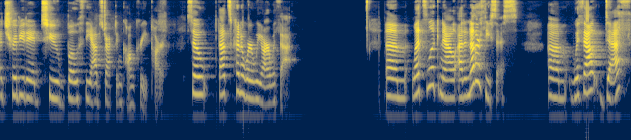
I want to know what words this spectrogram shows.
attributed to both the abstract and concrete part. So that's kind of where we are with that. Um, let's look now at another thesis um, without death,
